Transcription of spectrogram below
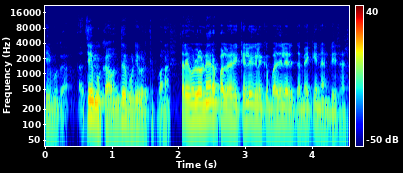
திமுக. திமுக வந்து முடிவெடுத்து போகிறாங்க சார் இவ்வளோ நேரம் பல்வேறு கேள்விகளுக்கு பதில் அளித்தமைக்கு நன்றி சார்.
